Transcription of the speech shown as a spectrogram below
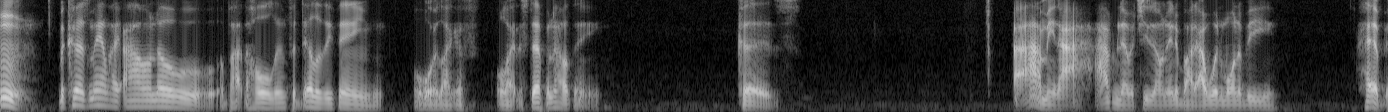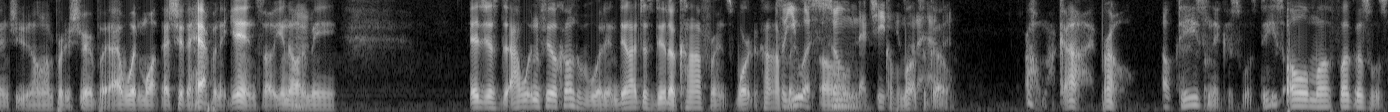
mm, because man, like I don't know about the whole infidelity thing or like if or like the stepping out thing. Cause I mean, I I've never cheated on anybody. I wouldn't want to be have been cheated on. I'm pretty sure, but I wouldn't want that shit to happen again. So you know what I Mhm. mean. It just I wouldn't feel comfortable with it. And then I just did a conference, worked a conference. So you assume um, that a cheating couple is months ago. happen. Oh my god, bro. Okay. These niggas was these old motherfuckers was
